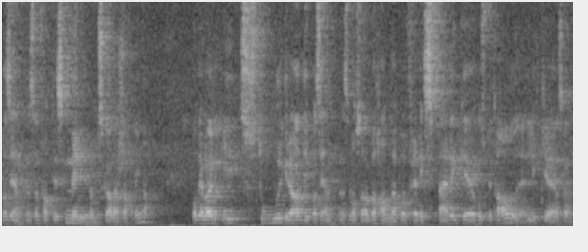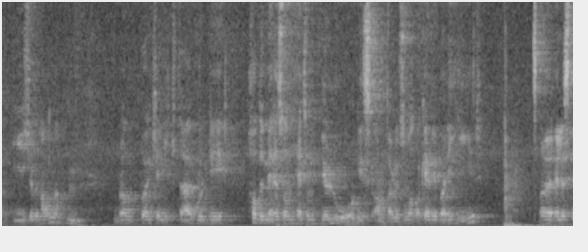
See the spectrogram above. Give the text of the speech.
pasientene som faktisk melder om skadeerstatning. Og det var i stor grad de pasientene som også var behandla på Fredriksberg hospital, like, altså, i København. da. Blant, på en klinikk der hvor de hadde mer en sånn, helt sånn biologisk antakelse om at ok, vi bare gir eh, LSD.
